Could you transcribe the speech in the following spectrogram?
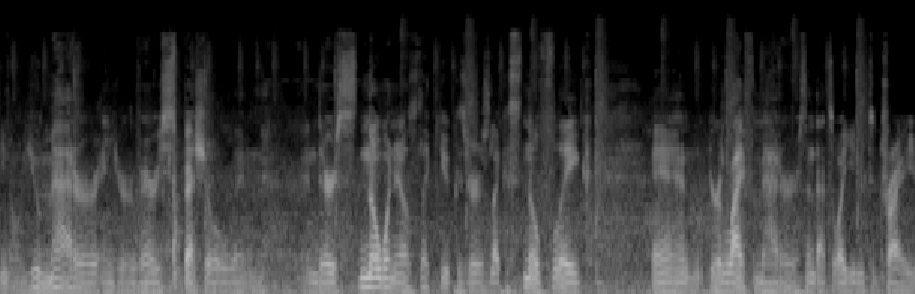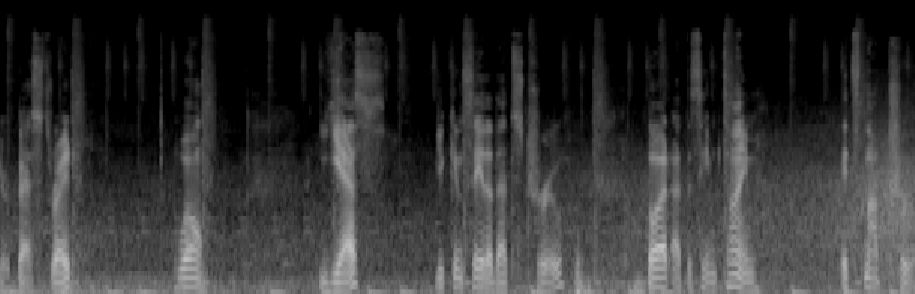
you know you matter and you're very special and and there's no one else like you because you're like a snowflake and your life matters and that's why you need to try your best right? Well yes you can say that that's true but at the same time it's not true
